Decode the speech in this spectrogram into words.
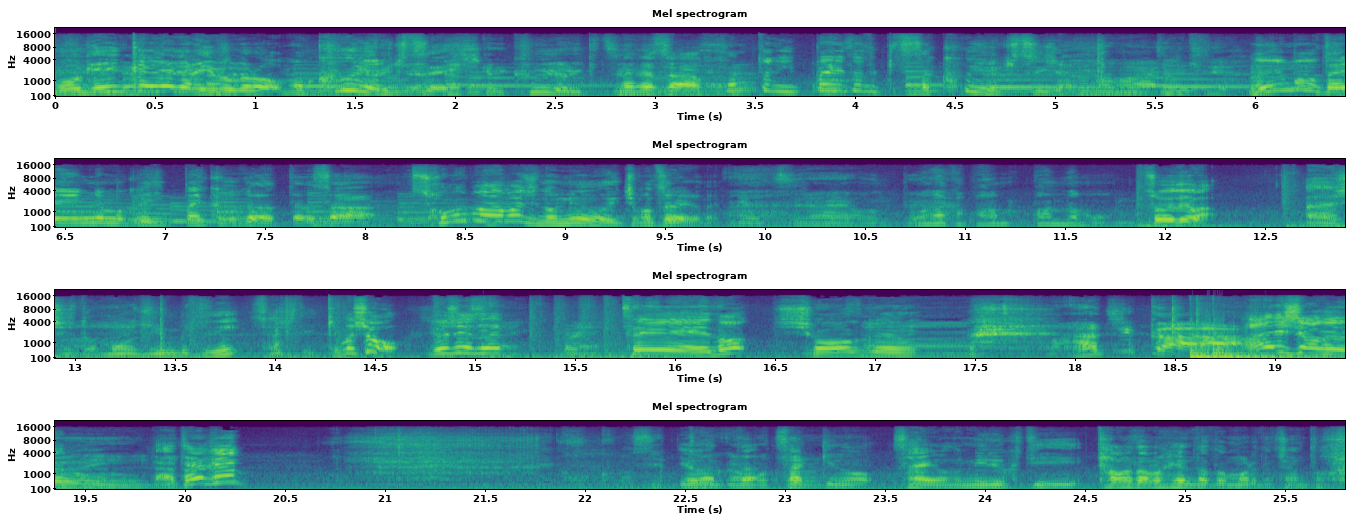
もう限界だから今頃。もう食うよりきつい。確かに食うよりきつい。なんかさ本当にいっぱい入れた時ってさ食うよりきついじゃん。やばい。飲み物大量に飲むかいっぱい食うかだったらさその場はマジ飲み物が一番辛いよね。いや辛い本当お腹パンパンだもん。それでは怪しいと思う人物にさせていきましょう。よろし。い。ですね、せーの将軍。あマジか。はい将軍。ラタラ君ーここセッよかった。さっきの最後のミルクティーたまたま変だと思われたちゃんと。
